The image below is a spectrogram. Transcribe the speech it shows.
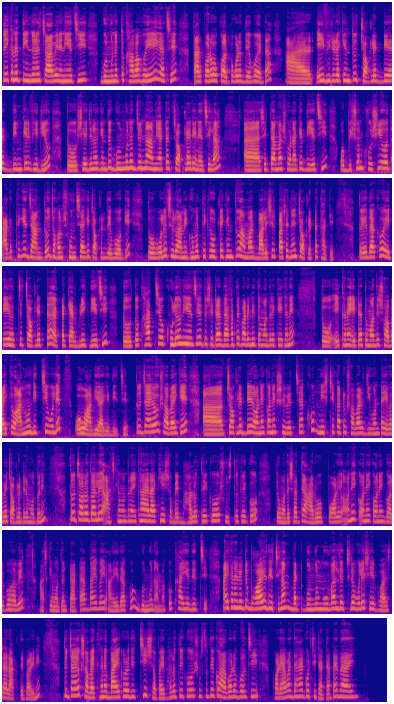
তো এখানে তিনজনের চা বেড়ে নিয়েছি, গুনগুনের তো খাওয়া হয়েই গেছে, তারপরেও অল্প করে দেবো এটা। আর এই ভিডিওটা কিন্তু চকলেট ডে দিনকের ভিডিও, তো সেই জন্য কিন্তু গুনগুনের জন্য আমি একটা চকলেট এনেছিলাম। সেটা আমার সোনাকে দিয়েছি। ও ভীষণ খুশি। ও আগের থেকে জানতো, যখন শুনছে আগে চকলেট দেবো ওকে, তো বলেছিল, আমি ঘুমের থেকে উঠলে কিন্তু আমার বালিশের পাশে জানি চকলেটটা থাকে। তো এ দেখো, এটাই হচ্ছে চকলেটটা, একটা ক্যাডবেরি দিয়েছি। তো তো খাচ্ছে, ও খুলেও নিয়েছে, তো সেটা দেখাতে পারিনি তোমাদেরকে এখানে। তো এখানে এটা তোমাদের সবাইকে আমিও দিচ্ছি বলে ও আগে আগে দিচ্ছে তো যাই হোক, সবাইকে চকলেট ডে অনেক অনেক শুভেচ্ছা। খুব মিষ্টি কাটুক সবার জীবনটা এভাবে চকলেটের মতনই। তো চলো তাহলে আজকের মতন এখানে রাখি। সবাই ভালো থেকো, সুস্থ থেকো। তোমাদের সাথে আরও পরে অনেক অনেক অনেক গল্প হবে। আজকের মতন টাটা, বাই বাই। আর এই দেখো, গুনগুন আমাকেও খাইয়ে দিচ্ছে। আর এখানে আমি একটু ভয়েস দিচ্ছিলাম বাট গুনগুন মোবাইল দেখছিল বলে সেই ভয়েসটা রাখতে পারিনি। তো যাই হোক সবাই এখানে বাই করে দিচ্ছি। সবাই ভালো থেকো, সুস্থ থেকো। আবারও বলছি পরে আবার দেখা করছি টাটা বাই বাই।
